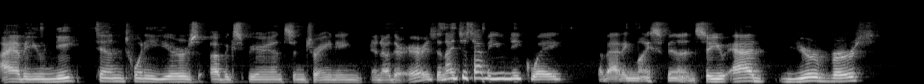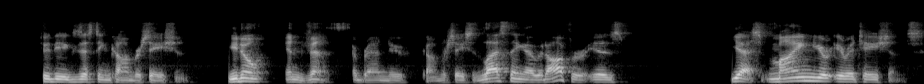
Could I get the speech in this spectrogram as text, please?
I have a unique 10, 20 years of experience and training in other areas, and I just have a unique way of adding my spin. So you add your verse to the existing conversation. You don't invent a brand new conversation. Last thing I would offer is yes, mind your irritations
